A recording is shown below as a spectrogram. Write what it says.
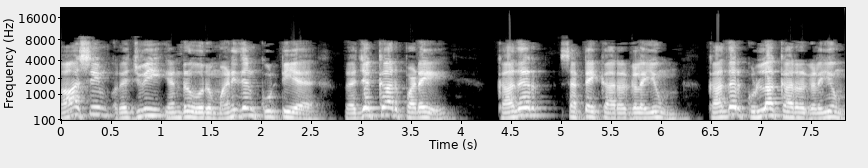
காசிம் ரெஜ்வி என்ற ஒரு மனிதன் கூட்டிய ரஜக்கார் படை கதர் சட்டைக்காரர்களையும் கதர் குல்லாக்காரர்களையும்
